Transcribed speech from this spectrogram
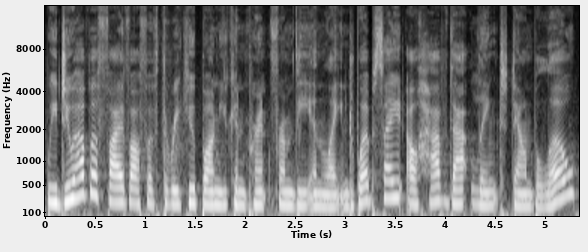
We do have a 5 off of 3 coupon you can print from the Enlightened website. I'll have that linked down below.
